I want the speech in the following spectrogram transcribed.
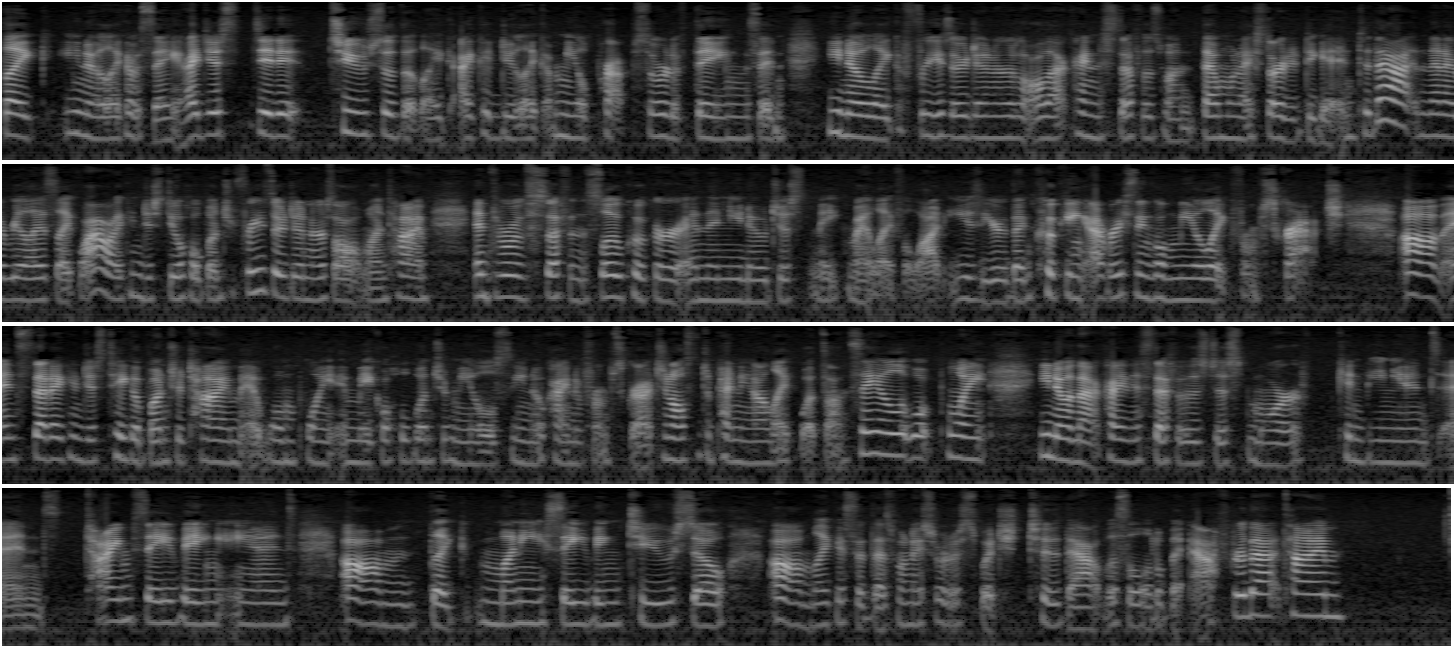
like, you know, like I was saying, I just did it too so that like I could do like a meal prep sort of things and you know like freezer dinners all that kind of stuff was when then when I started to get into that and then I realized like wow I can just do a whole bunch of freezer dinners all at one time and throw the stuff in the slow cooker and then you know just make my life a lot easier than cooking every single meal like from scratch. Um, instead I can just take a bunch of time at one point and make a whole bunch of meals you know kind of from scratch and also depending on like what's on sale at what point you know and that kind of stuff it was just more convenient and time saving and um, like money saving too. So um, like I said that's when I sort of switched to that was a little bit after that time.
